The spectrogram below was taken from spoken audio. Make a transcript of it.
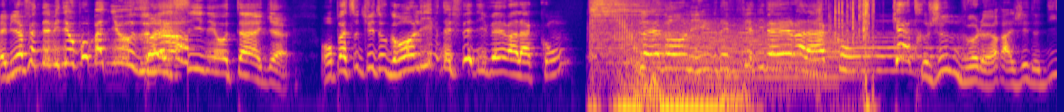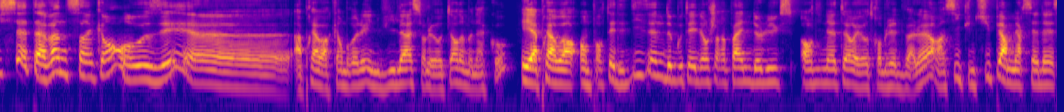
eh bien, faites des vidéos pour Bad News Voilà. Merci, Neotag On passe tout de suite au grand livre des faits divers à la con. Le grand livre des faits divers à la con. Quatre jeunes voleurs âgés de 17 à 25 ans ont osé, euh, après avoir cambrelé une villa sur les hauteurs de Monaco, et après avoir emporté des dizaines de bouteilles de champagne de luxe, ordinateurs et autres objets de valeur, ainsi qu'une superbe Mercedes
